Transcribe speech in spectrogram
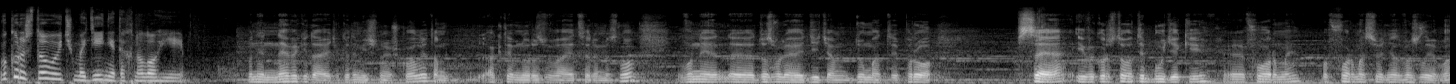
використовують медійні технології. Вони не викидають академічної школи, там активно розвивається ремесло. Вони е, дозволяють дітям думати про все і використовувати будь-які е, форми, бо форма сьогодні важлива.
